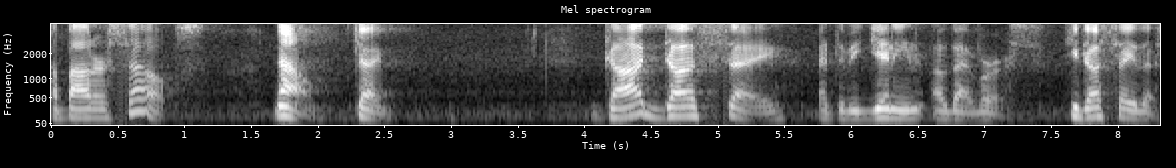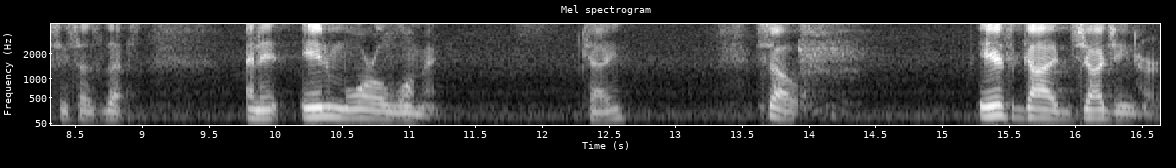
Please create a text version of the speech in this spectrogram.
about ourselves. Now, okay, God does say at the beginning of that verse, He does say this. He says this, an immoral woman. Okay? So, is God judging her?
